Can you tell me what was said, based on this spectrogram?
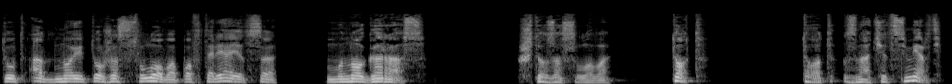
Тут одно и то же слово повторяется много раз. Что за слово? Тот. Тот значит смерть.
